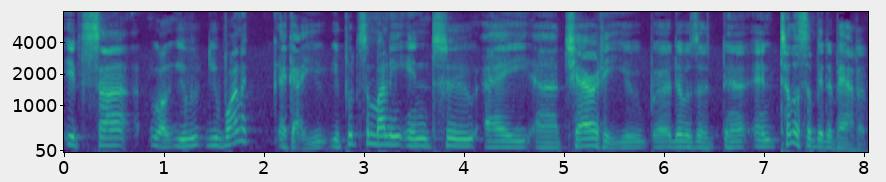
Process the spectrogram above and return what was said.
it's uh, well, you you won a. Okay, you, you put some money into a uh, charity. You uh, there was a uh, and tell us a bit about it.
